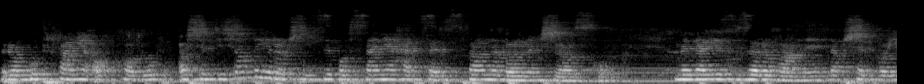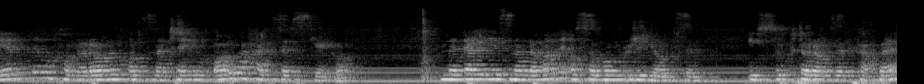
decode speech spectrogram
roku trwania obchodów 80. rocznicy powstania harcerstwa na Dolnym Śląsku. Medal jest wzorowany na przedwojennym honorowym odznaczeniu Orła Harcerskiego. Medal jest nadawany osobom żyjącym, instruktorom ZHP,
